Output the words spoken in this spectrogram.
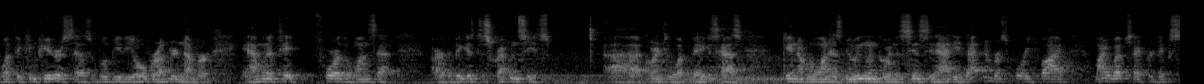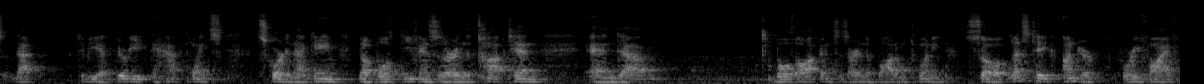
what the computer says will be the over-under number, and I'm going to take four of the ones that are the biggest discrepancies uh, according to what Vegas has. Game number one has New England going to Cincinnati. That number is 45. My website predicts that to be a 38 and a half points scored in that game. You know, both defenses are in the top 10, and um, both offenses are in the bottom 20. So let's take under 45.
